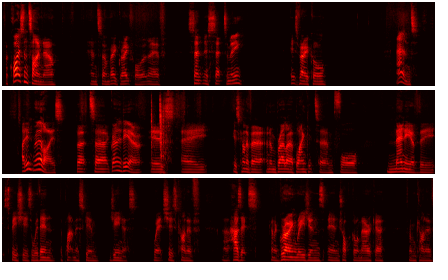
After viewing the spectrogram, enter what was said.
for quite some time now and so I'm very grateful that they have sent this set to me. It's very cool. And I didn't realise, but uh, Granadillo is a is kind of a, an umbrella blanket term for many of the species within the Platymiscium genus, which is kind of uh, has its kind of growing regions in tropical America, from kind of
